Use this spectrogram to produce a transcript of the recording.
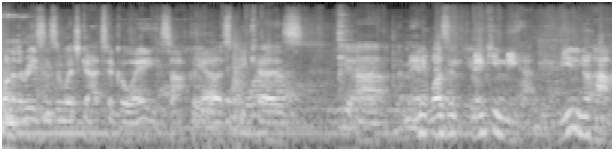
one of the reasons in which God took away soccer Yeah. was because, uh, mean, it wasn't making me happy. You didn't know how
